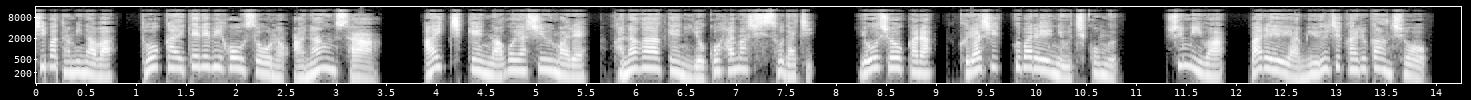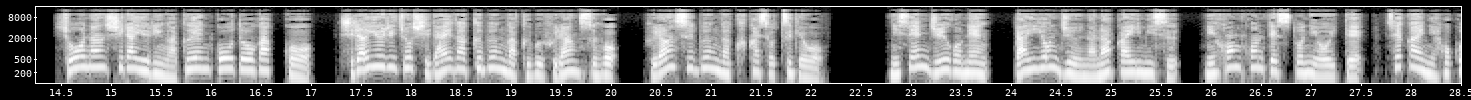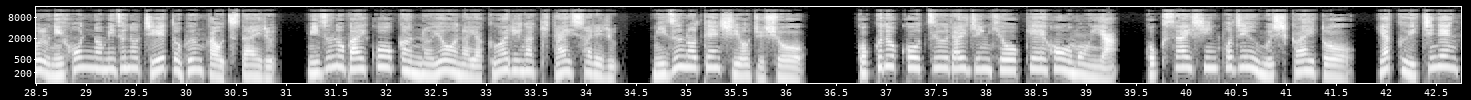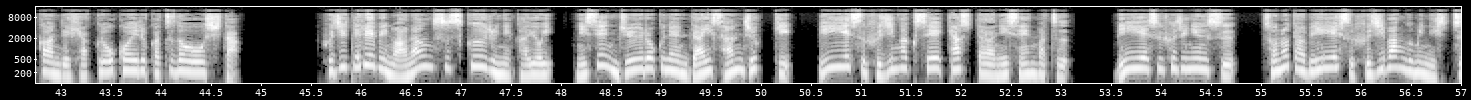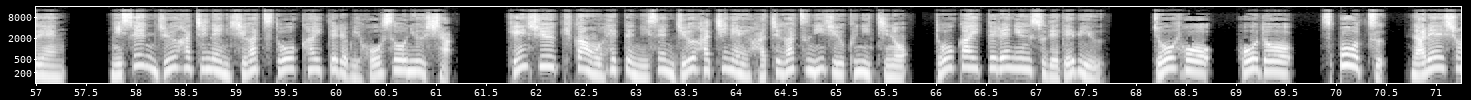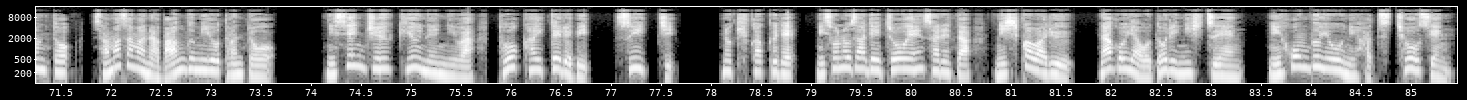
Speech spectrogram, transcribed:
柴田美奈は、東海テレビ放送のアナウンサー。愛知県名古屋市生まれ、神奈川県横浜市育ち。幼少からクラシックバレエに打ち込む。趣味はバレエやミュージカル鑑賞。湘南白百合学園高等学校、白百合女子大学文学部フランス語、フランス文学科卒業。2015年第47回ミス日本コンテストにおいて世界に誇る日本の水の知恵と文化を伝える水の外交官のような役割が期待される水の天使を受賞。国土交通大臣表敬訪問や国際シンポジウム司会等約1年間で100を超える活動をした。フジテレビのアナウンススクールに通い、2016年第30期 BS 富士学生キャスターに選抜。BS 富士ニュース、その他 BS 富士番組に出演。2018年4月東海テレビ放送入社。研修期間を経て2018年8月29日の東海テレニュースでデビュー。情報、報道、スポーツ、ナレーションと様々な番組を担当。2019年には東海テレビスイッチの企画でみその座で上演された西川流名古屋踊りに出演、日本舞踊に初挑戦。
